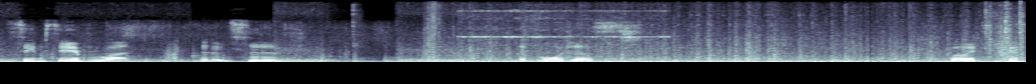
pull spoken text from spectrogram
it seems to everyone that it's sort of more just well, it's just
